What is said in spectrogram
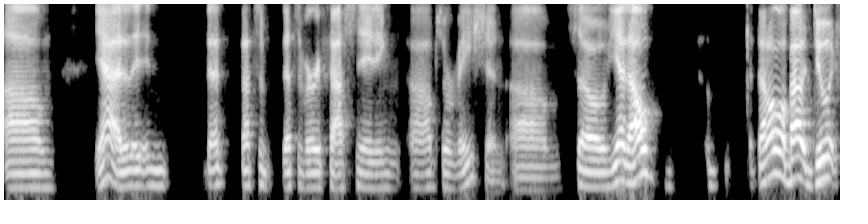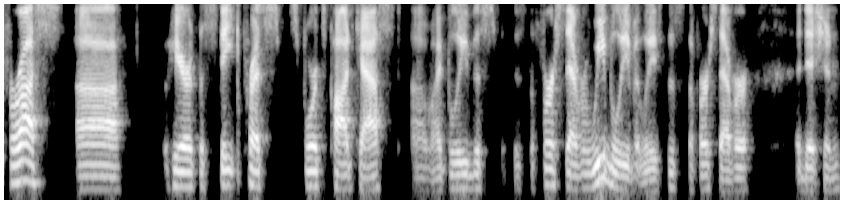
um, yeah and that that's a that's a very fascinating uh, observation. Um, so yeah, that'll that'll about do it for us uh, here at the State Press Sports Podcast. Um, I believe this is the first ever. We believe at least this is the first ever edition,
